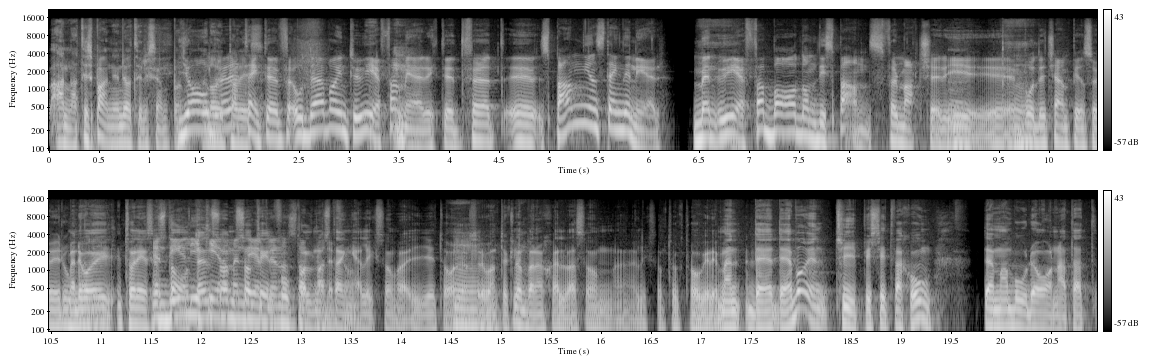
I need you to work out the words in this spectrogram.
annat i Spanien då till exempel. Ja, och, det jag tänkte, och där var inte Uefa med riktigt. För att eh, Spanien stängde ner. Men Uefa bad om dispens för matcher mm. i eh, mm. både Champions och Europa. Men det var ju italienska staten som sa till fotbollen att stänga liksom, i Italien. Mm. Så det var inte klubbarna själva som eh, liksom, tog tag i det. Men det, det var ju en typisk situation där man borde anat att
